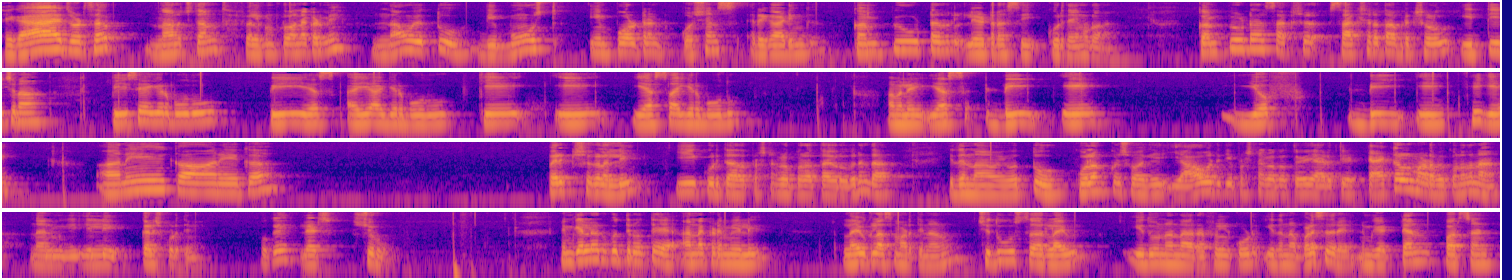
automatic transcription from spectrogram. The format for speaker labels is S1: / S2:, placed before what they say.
S1: ಹೇ guys what's up ನಾನು ಚಿತಂತ್ welcome to Unacademy ನಾವು ಇವತ್ತು the most important questions regarding computer literacy ಕುರಿತಾಗಿ ನೋಡೋಣ. ಕಂಪ್ಯೂಟರ್ ಸಾಕ್ಷರ, ಸಾಕ್ಷರತಾ ಪರೀಕ್ಷೆಗಳು ಇತ್ತೀಚಿನ ಪಿ ಸಿ ಆಗಿರ್ಬೋದು ಪಿ ಎಸ್ ಐ ಆಗಿರ್ಬೋದು ಕೆ ಎ ಎಸ್ ಆಗಿರ್ಬೋದು, ಆಮೇಲೆ S D A F D A ಹೀಗೆ ಅನೇಕ ಅನೇಕ ಪರೀಕ್ಷೆಗಳಲ್ಲಿ ಈ ಕುರಿತಾದ ಪ್ರಶ್ನೆಗಳು ಬರುತ್ತಾ ಇರೋದ್ರಿಂದ ಇದನ್ನು ನಾವು ಇವತ್ತು ಕೂಲಂಕುಷವಾಗಿ ಯಾವ ರೀತಿ ಪ್ರಶ್ನೆಗಳು ಬರ್ತವೆ, ಯಾವ ರೀತಿ ಟ್ಯಾಕಲ್ ಮಾಡಬೇಕು ಅನ್ನೋದನ್ನು ನಾನು ನಿಮಗೆ ಇಲ್ಲಿ ಕಲಿಸ್ಕೊಡ್ತೀನಿ ಓಕೆ ಲೆಟ್ಸ್ ಶುರು. ನಿಮಗೆಲ್ಲರಿಗೂ ಗೊತ್ತಿರುತ್ತೆ, ಅನ್ನ ಅಕಾಡೆಮಿಯಲ್ಲಿ ಲೈವ್ ಕ್ಲಾಸ್ ಮಾಡ್ತೀನಿ ನಾನು. ಚಿದು ಸರ್ ಲೈವ್ ಇದು ನನ್ನ ರೆಫರಲ್ ಕೋಡ್ ಇದನ್ನು ಬಳಸಿದರೆ ನಿಮಗೆ ten percent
